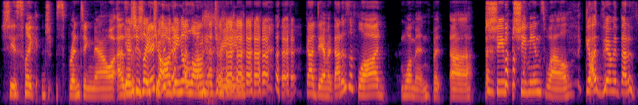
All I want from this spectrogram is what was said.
she's like j- sprinting now as Yeah, she's like jogging along the train. God damn it, that is a flawed woman, but uh, she she means well. God damn it, that is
